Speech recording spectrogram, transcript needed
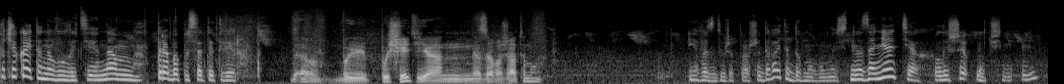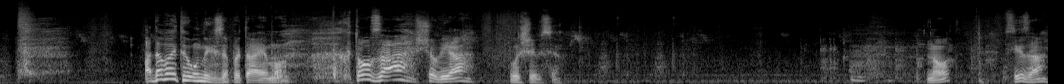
Почекайте на вулиці, нам треба писати твір. Е, Ви пишіть, я не заважатиму. Я вас дуже прошу, давайте домовимось. На заняттях лише учні. м? А давайте у них запитаємо, хто за, щоб я лишився. Ну от, всі за.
